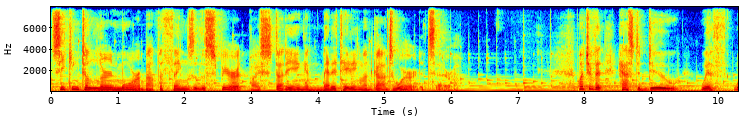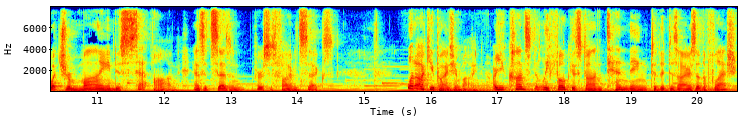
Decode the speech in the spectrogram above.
seeking to learn more about the things of the Spirit by studying and meditating on God's Word, etc. Much of it has to do with what your mind is set on, as it says in verses 5 and 6. What occupies your mind? Are you constantly focused on tending to the desires of the flesh?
